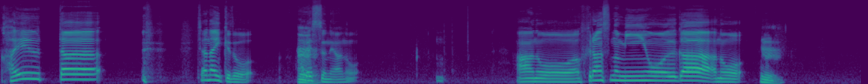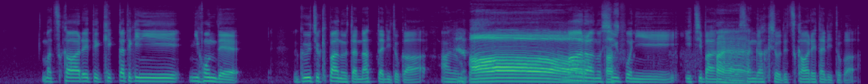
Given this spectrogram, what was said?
替え歌 じゃないけどあれっすよね、あのあのフランスの民謡があの、うん。まあ、使われて結果的に日本でグーチョキパーの歌になったりとかあのあー。マーラーのシンフォニー一番はいはいはい山岳賞で使われたりとか、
